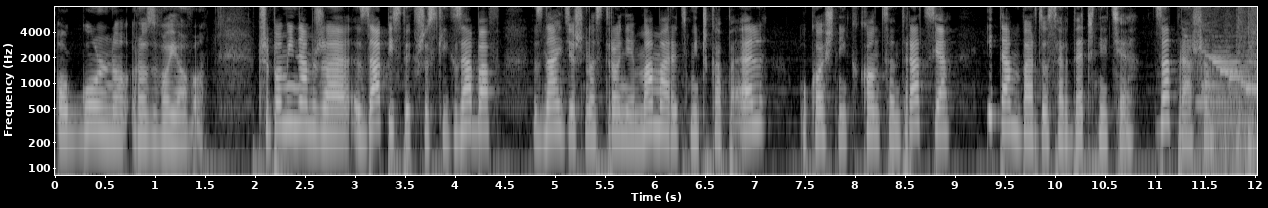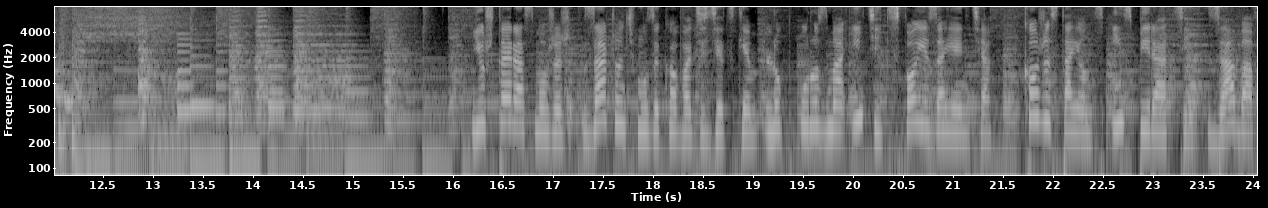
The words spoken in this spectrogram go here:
ogólnorozwojowo. Przypominam, że zapis tych wszystkich zabaw znajdziesz na stronie mamarytmiczka.pl ukośnik koncentracja i tam bardzo serdecznie Cię zapraszam. Już teraz możesz zacząć muzykować z dzieckiem lub urozmaicić swoje zajęcia, korzystając z inspiracji, zabaw,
